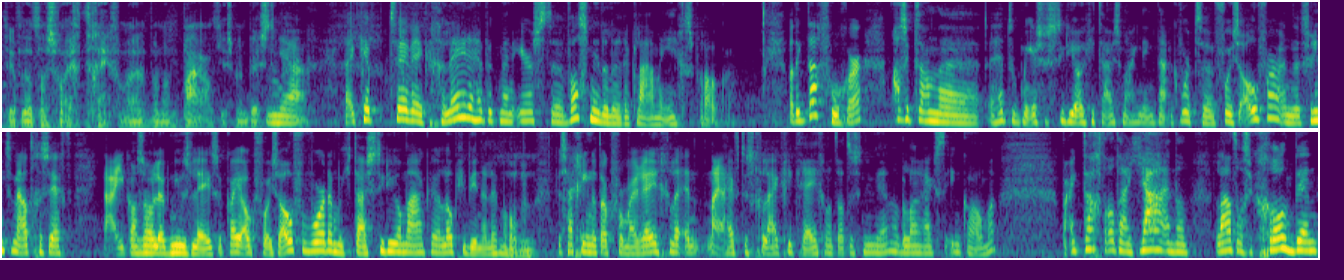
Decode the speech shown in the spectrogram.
Zeg, dat was wel echt een van van mijn pareltjes, mijn beste Ja. werk. Nou, ik heb twee weken geleden heb ik mijn eerste wasmiddelenreclame ingesproken. Want ik dacht vroeger, als ik dan, eh, hè, toen ik mijn eerste studiootje thuis maakte, denk ik, nou, ik word eh, voice-over. En een vriend van mij had gezegd, nou, je kan zo leuk nieuws lezen. Kan je ook voice-over worden? Moet je thuis studio maken? Loop je binnen, let maar op. Dus hij ging dat ook voor mij regelen. En nou ja, hij heeft dus gelijk gekregen, want dat is nu hè, mijn belangrijkste inkomen. Maar ik dacht altijd, ja, en dan later als ik groot ben,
